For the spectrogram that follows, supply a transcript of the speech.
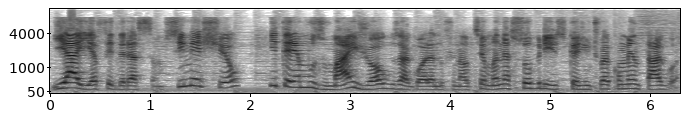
E aí a federação se mexeu e teremos mais jogos agora no final de semana. É sobre isso que a gente vai comentar agora.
